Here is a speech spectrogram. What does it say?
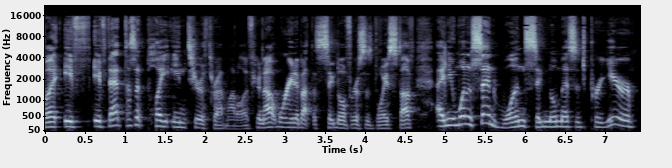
but if if that doesn't play into your threat model, if you're not worried about the signal versus voice stuff, and you want to send one signal message per year,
